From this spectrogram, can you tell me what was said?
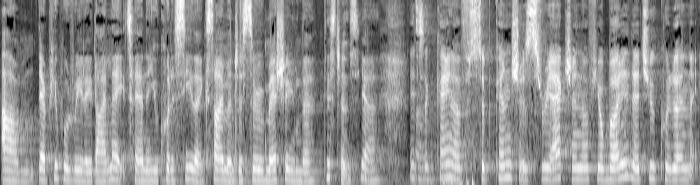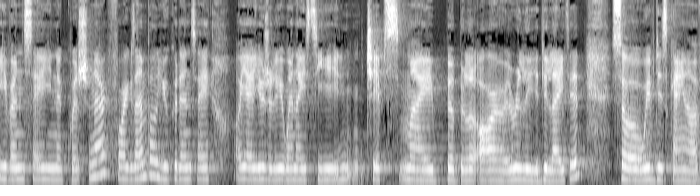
um, their pupil really dilate, and you could see the excitement just through measuring the distance. Yeah. It's a kind of subconscious reaction of your body that you couldn't even say in a questionnaire. For example, you couldn't say, "Oh yeah, usually when I see chips, my pupil are really delighted." So with this kind of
